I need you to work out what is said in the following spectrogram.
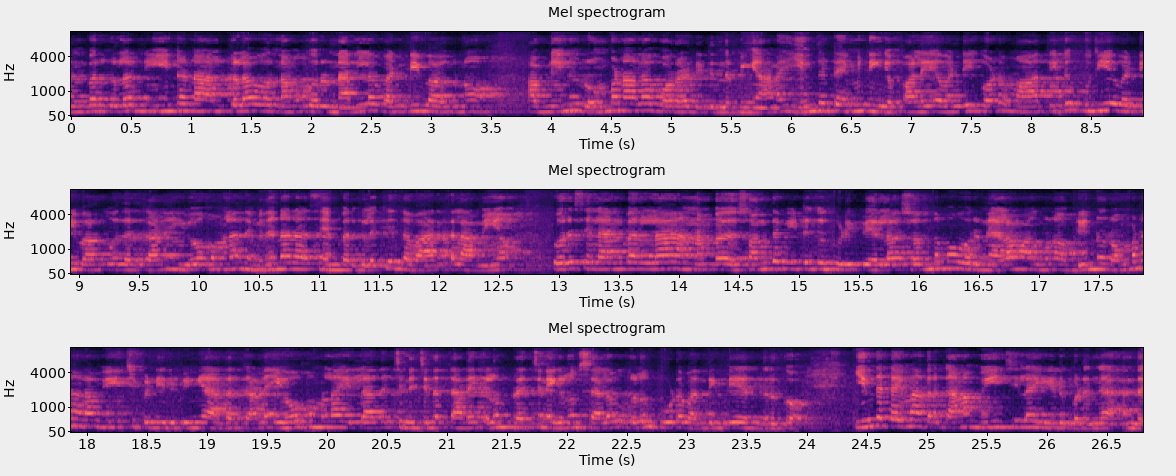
நண்பர்களாக நீண்ட நாட்களாக ஒரு நமக்கு ஒரு நல்ல வண்டி வாங்கணும் அப்படின்னு ரொம்ப நாளாக போராடிட்டு இருந்திருப்பீங்க. ஆனால் இந்த டைமு நீங்கள் பழைய வண்டி கூட மாற்றிட்டு புதிய வண்டி வாங்குவதற்கான யோகம்லாம் இந்த மிதனராசி என்பர்களுக்கு இந்த வாரத்தில் அமையும். ஒரு சில அன்பர்லாம் நம்ம சொந்த வீட்டுக்கு குடிப்பேர்லாம் சொந்தமாக ஒரு நிலம் வாங்கணும் அப்படின்னு ரொம்ப நாளாக முயற்சி பண்ணியிருப்பீங்க. அதற்கான யோகமெல்லாம் இல்லாத சின்ன சின்ன தடைகளும் பிரச்சனைகளும் செலவுகளும் கூட வந்துக்கிட்டே இருந்திருக்கும். இந்த டைம் அதற்கான முயற்சியில் ஈடுபடுங்க. அந்த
